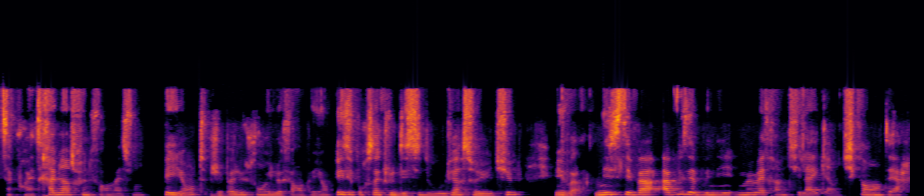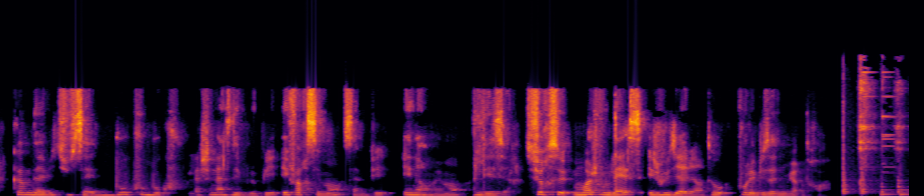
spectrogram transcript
Ça pourrait très bien être une formation payante. J'ai pas du tout envie de le faire en payant. Et c'est pour ça que je décide de vous le faire sur YouTube. Mais voilà, n'hésitez pas à vous abonner, me mettre un petit like, un petit commentaire. Comme d'habitude, ça aide beaucoup, beaucoup la chaîne à se développer. Et forcément, ça me fait énormément plaisir. Sur ce, moi, je vous laisse et je vous dis à bientôt pour l'épisode numéro 3.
